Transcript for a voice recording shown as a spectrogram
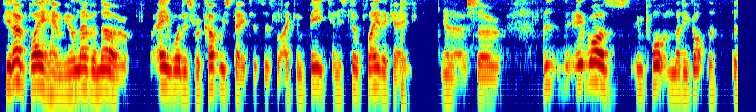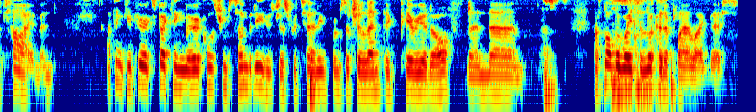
If you don't play him, you'll never know a what his recovery status is like, and b can he still play the game? You know, so it was important that he got the, the time. And I think if you're expecting miracles from somebody who's just returning from such a lengthy period off, then um, that's not the way to look at a player like this.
